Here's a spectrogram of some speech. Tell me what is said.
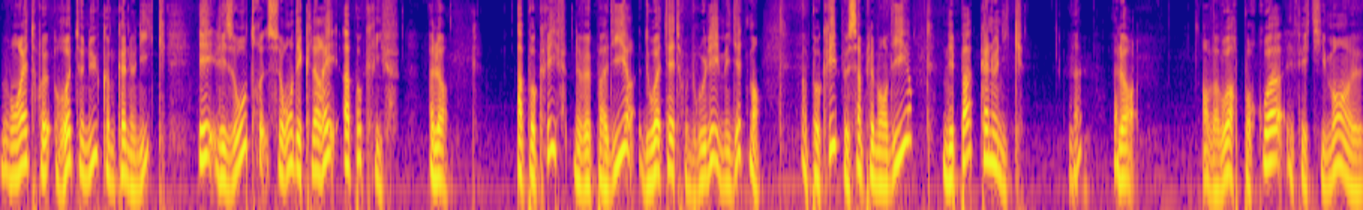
vont être retenus comme canoniques et les autres seront déclarés apocryphes. Alors, apocryphe ne veut pas dire doit être brûlé immédiatement. Apocryphe veut simplement dire n'est pas canonique. Hein Alors, on va voir pourquoi, effectivement, euh,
